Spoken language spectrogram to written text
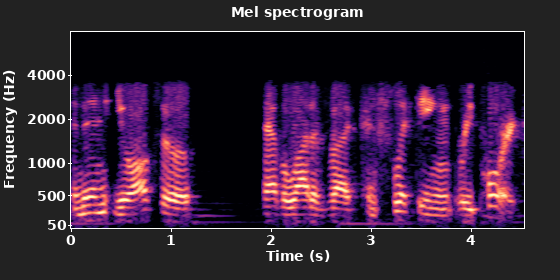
and then you also have a lot of uh, conflicting reports,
